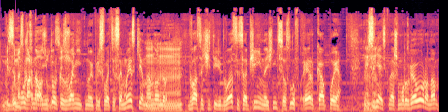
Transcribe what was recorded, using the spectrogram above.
вы можете нам не только еще. звонить, но и прислать смс на mm-hmm. номер 2420. Сообщение начните со слов РКП. Присоединяйтесь mm-hmm. к нашему разговору. Нам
